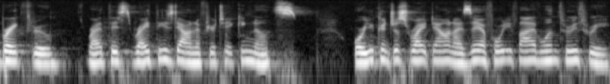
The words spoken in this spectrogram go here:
breakthrough. Write, this, write these down if you're taking notes. Or you can just write down Isaiah 45, 1 through 3.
